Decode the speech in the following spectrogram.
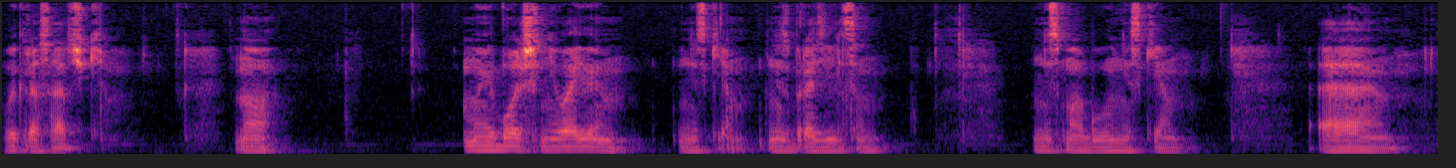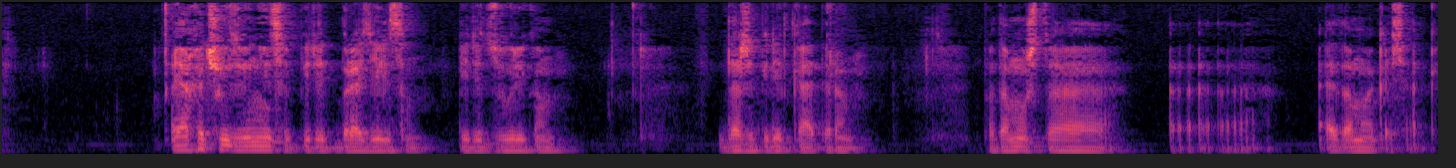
Вы красавчики. Но мы больше не воюем ни с кем, ни с бразильцем, не смогу ни с кем. Э, я хочу извиниться перед бразильцем, перед Зуриком, даже перед Капером, потому что э, это мой косяк.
